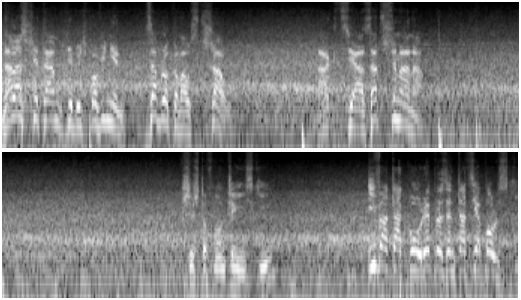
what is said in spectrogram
Znalazł się tam, gdzie być powinien. Zablokował strzał. Akcja zatrzymana. Krzysztof Mączyński. I w ataku reprezentacja Polski.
